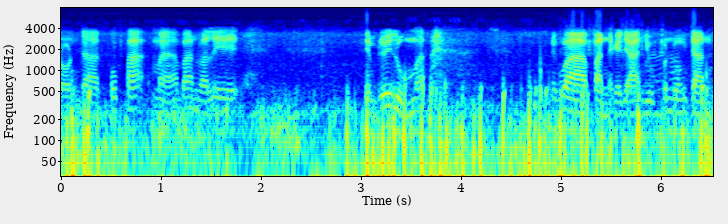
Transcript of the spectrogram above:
นนจากพบพระมาบ้านวาเล่เต็มไปด้วยหลุมอะนึก ว่าปั่นจักรยานอยู่บนดวงจันทร์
